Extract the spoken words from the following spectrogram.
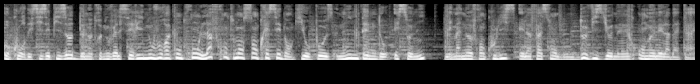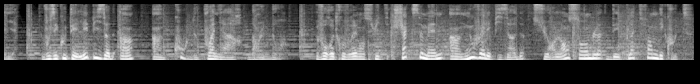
Au cours des six épisodes de notre nouvelle série, nous vous raconterons l'affrontement sans précédent qui oppose Nintendo et Sony, les manœuvres en coulisses et la façon dont deux visionnaires ont mené la bataille. Vous écoutez l'épisode 1, un coup de poignard dans le dos. Vous retrouverez ensuite chaque semaine un nouvel épisode sur l'ensemble des plateformes d'écoute.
